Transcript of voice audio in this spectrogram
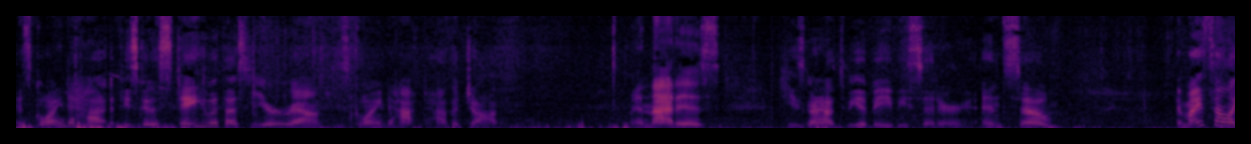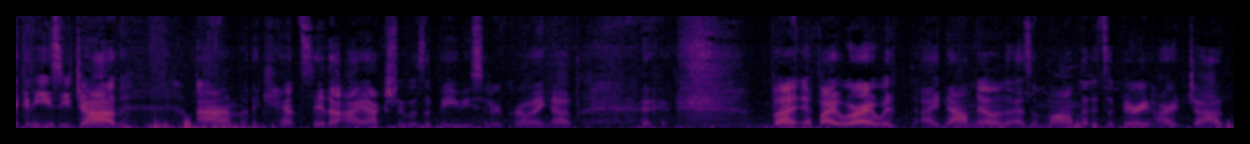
is going to have, if he's going to stay with us year round, he's going to have to have a job. And that is, he's going to have to be a babysitter. And so it might sound like an easy job. Um, can't say that I actually was a babysitter growing up. but if I were, I would, I now know as a mom that it's a very hard job.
